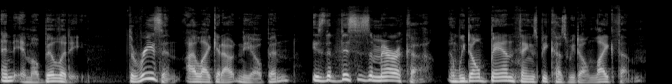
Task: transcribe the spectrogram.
and immobility. The reason I like it out in the open is that this is America, and we don't ban things because we don't like them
